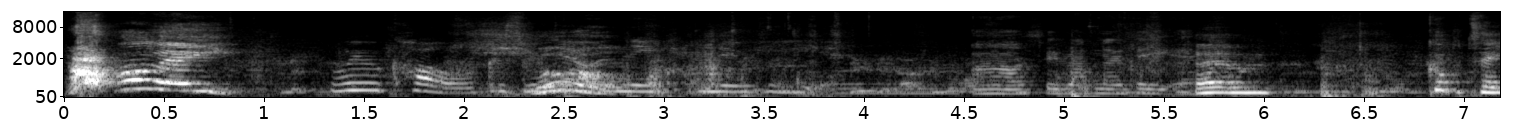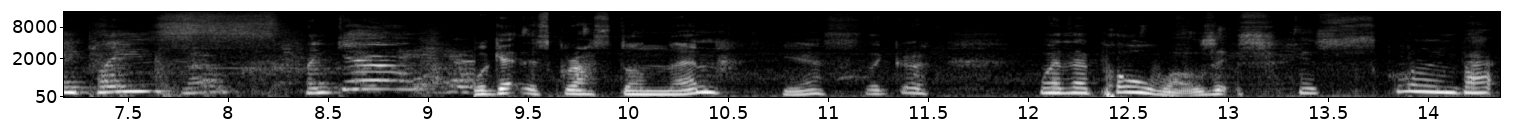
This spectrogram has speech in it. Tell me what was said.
Holly! We were cold because we Sure. got new, new heating. Oh, so you've had no heating. Um, cup of tea, please. Thank you. We'll get this grass done then. Yes, the where their pool was, it's it's growing back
